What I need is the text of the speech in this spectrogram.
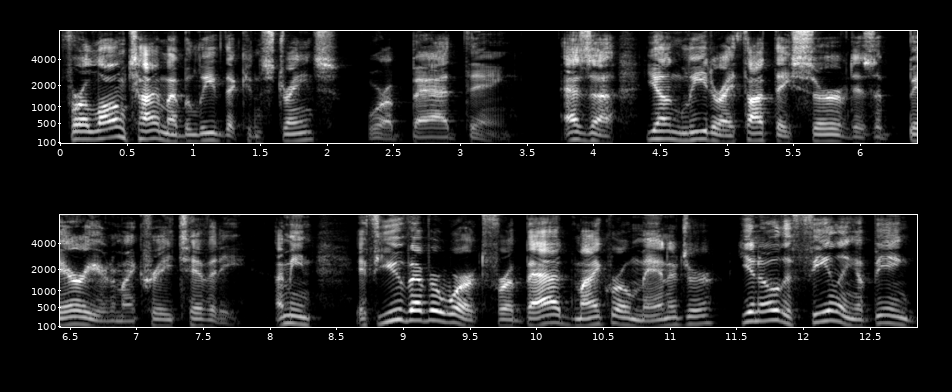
For a long time, I believed that constraints were a bad thing. As a young leader, I thought they served as a barrier to my creativity. I mean, if you've ever worked for a bad micromanager, you know the feeling of being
